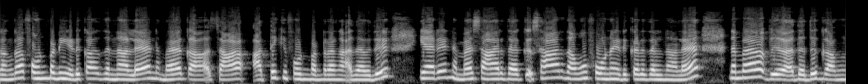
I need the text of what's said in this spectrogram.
கங்கா ஃபோன் பண்ணி எடுக்காததுனால நம்ம க சா அத்தைக்கு ஃபோன் பண்ணுறாங்க அதாவது யார்? நம்ம சாரதாக்கு சாரதாவும் ஃபோனை எடுக்கிறதுனால நம்ம அதாவது கங்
